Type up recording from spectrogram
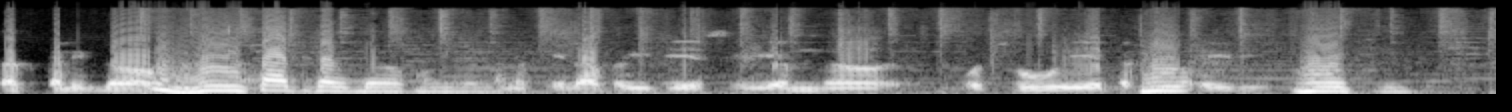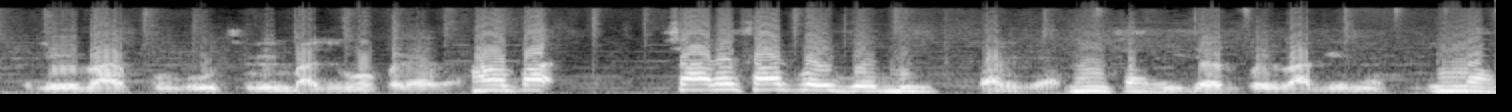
તાત્કાલિક દવા હું તાત્કાલિક દવાખાને અને પેલા ભાઈ જે છે એમને ઓછું એ તકલીફ થઈ હતી? એટલે બાર ઉછળીને બાજુમાં પડ્યા હતા? હા સારે સાત પડી ગયો બી. ચારે ચાર હું સારી. બીજા કોઈ વાગ્યું નથી. ના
